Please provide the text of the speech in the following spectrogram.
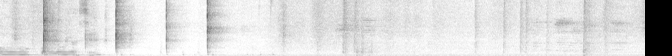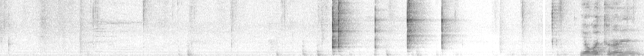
꼭꼭 넣어야지. 요거트는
